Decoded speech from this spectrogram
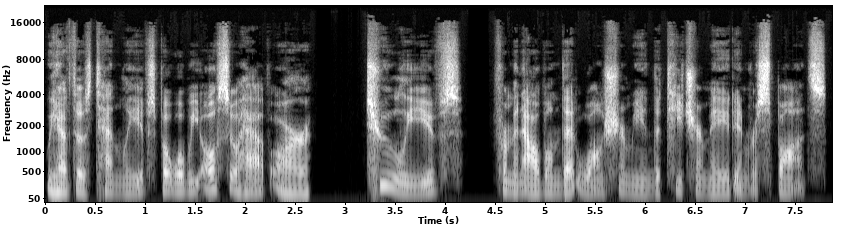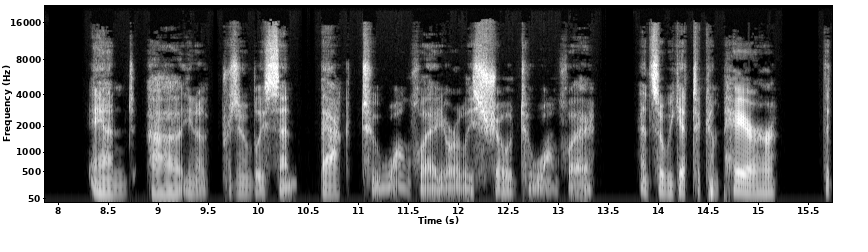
We have those 10 leaves. But what we also have are two leaves from an album that Wang Shimin, the teacher, made in response and, uh, you know, presumably sent back to Wang Hui or at least showed to Wang Hui. And so we get to compare the,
